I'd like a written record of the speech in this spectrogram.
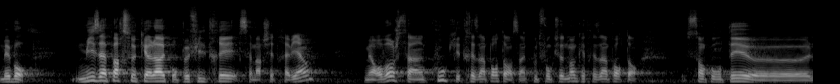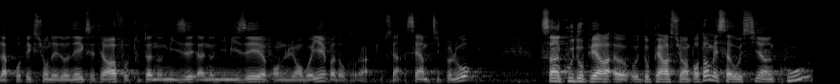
Mais bon, mis à part ce cas-là qu'on peut filtrer, ça marchait très bien. Mais en revanche, ça a un coût qui est très important, c'est un coût de fonctionnement qui est très important. Sans compter euh, la protection des données, etc. Il faut tout anonymiser, avant de lui envoyer. donc c'est un petit peu lourd. C'est un coût euh, d'opération important, mais ça a aussi un coût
